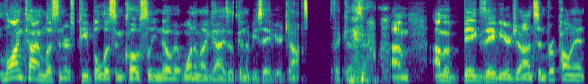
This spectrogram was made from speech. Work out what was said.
long time listeners, people listen closely, know that one of my guys is going to be Xavier Johnson because I'm I'm a big Xavier Johnson proponent.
